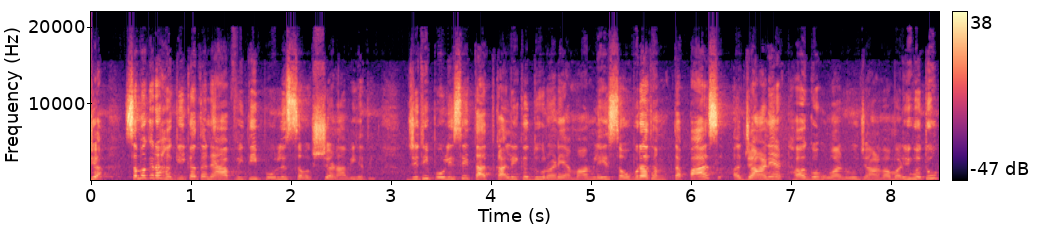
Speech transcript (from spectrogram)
જ્યાં સમગ્ર હકીકત અને આપવીતી પોલીસ સમક્ષ જણાવી હતી. જેથી પોલીસે તાત્કાલિક ધોરણે આ મામલે સૌપ્રથમ તપાસ અજાણ્યા ઠગ હોવાનું જાણવા મળ્યું હતું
